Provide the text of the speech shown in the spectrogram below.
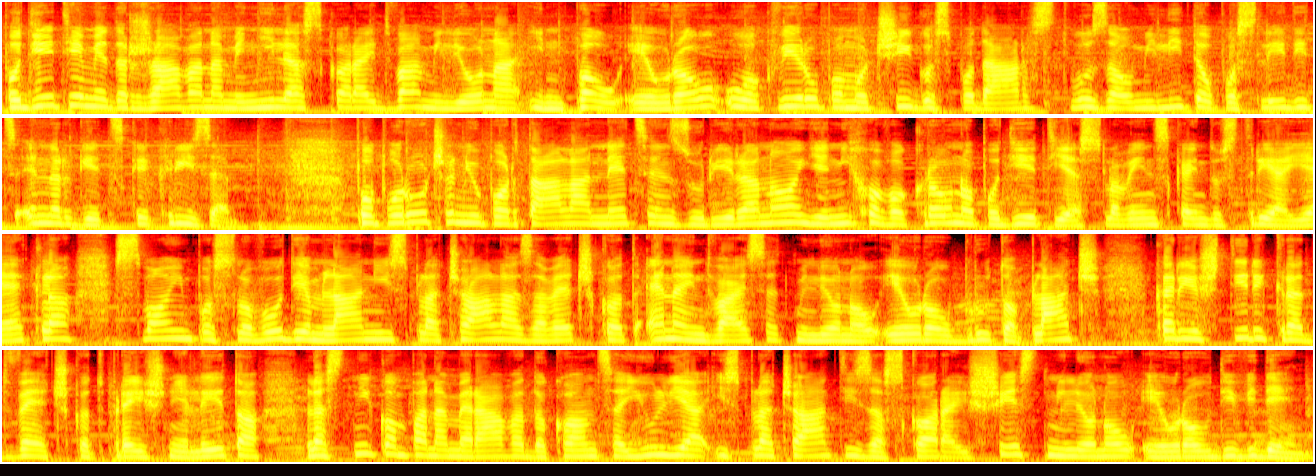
Podjetjem je država namenila skoraj 2 milijona in pol evrov v okviru pomoči gospodarstvu za omilitev posledic energetske krize. Po poročanju portala Necenzurirano je njihovo krovno podjetje Slovenska industrija jekla svojim poslovodjem lani izplačala za več kot 21 milijonov evrov bruto plač, kar je štirikrat več kot prejšnje leto, lastnikom pa namerava do konca julija izplačati za skoraj 6 milijonov evrov dividend.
